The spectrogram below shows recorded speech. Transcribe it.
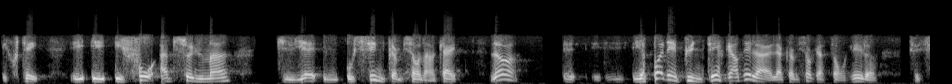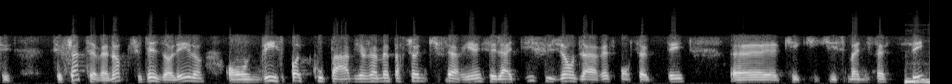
écoutez, il, faut absolument qu'il y ait aussi une commission d'enquête. Là, il n'y a pas d'impunité. Regardez la, la commission Castonguay, là. C'est flat 7 up. Je suis désolé, là. On ne vise pas de coupable. Il n'y a jamais personne qui fait rien. C'est la diffusion de la responsabilité euh, qui, qui, qui, se manifeste ici. Mmh.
